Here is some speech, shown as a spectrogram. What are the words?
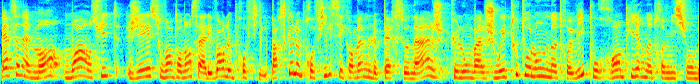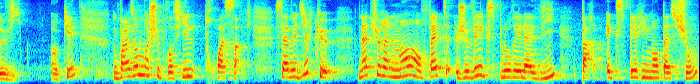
Personnellement, moi ensuite, j'ai souvent tendance à aller voir le profil parce que le profil, c'est quand même le personnage que l'on va jouer tout au long de notre vie pour remplir notre mission de vie. Donc par exemple, moi je suis profil 3-5. Ça veut dire que naturellement, en fait, je vais explorer la vie par expérimentation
